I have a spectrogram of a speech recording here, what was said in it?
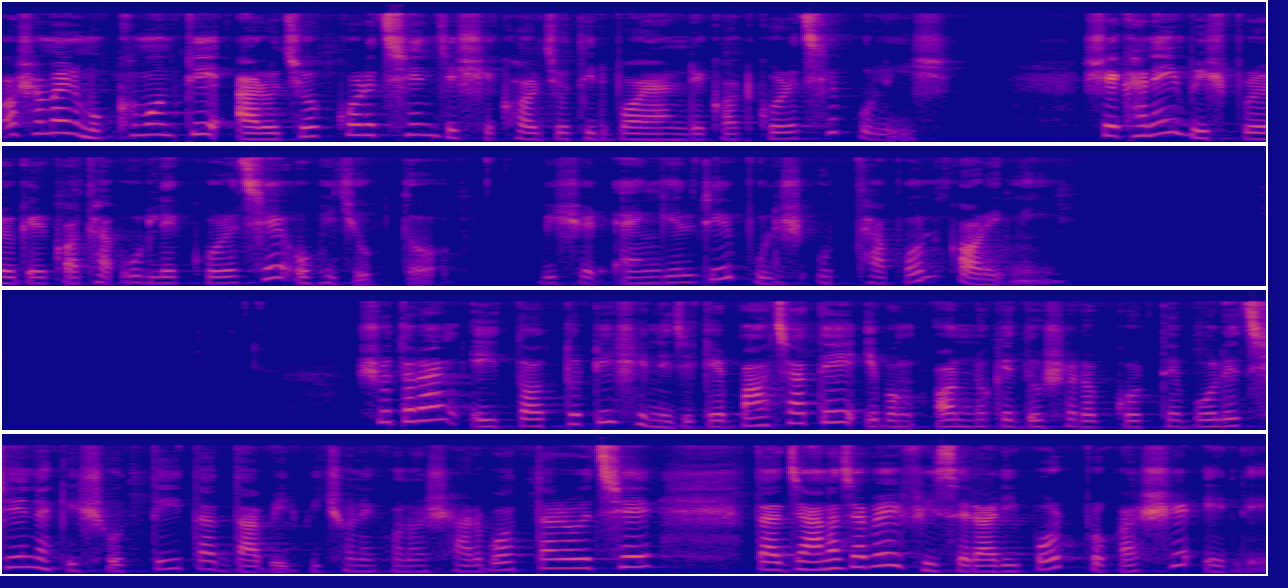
অসমের মুখ্যমন্ত্রী আরও যোগ করেছেন যে শেখর জ্যোতির বয়ান রেকর্ড করেছে পুলিশ। সেখানেই বিষ প্রয়োগের কথা উল্লেখ করেছে অভিযুক্ত। বিষের অ্যাঙ্গেলটি পুলিশ উত্থাপন করেনি। সুতরাং এই তত্ত্বটি সে নিজেকে বাঁচাতে এবং অন্যকে দোষারোপ করতে বলেছে নাকি সত্যিই তার দাবির পিছনে কোনো সারবত্তা রয়েছে, তা জানা যাবে ভিসেরা রিপোর্ট প্রকাশ্যে এলে।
